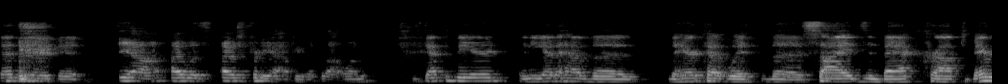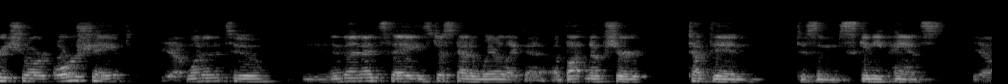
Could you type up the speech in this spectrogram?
That's really good. yeah, I was I was pretty happy with that one. He's got the beard, and you got to have the the haircut with the sides and back cropped very short or shaved, Yeah. one of the two. Mm. And then I'd say he's just got to wear like a, a button up shirt tucked in to some skinny pants Yeah.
